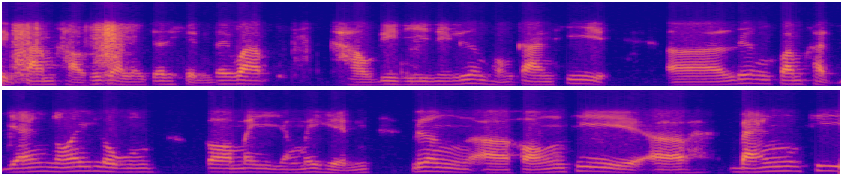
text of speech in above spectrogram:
ติดตามข่าวทุกวันเราจะเห็นได้ว่าข่าวดีๆ ในเรื่องของการที่เรื่องความขัดแย้งน้อยลงก็ไม่ยังไม่เห็นเรื่องอของที่แบงค์ที่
